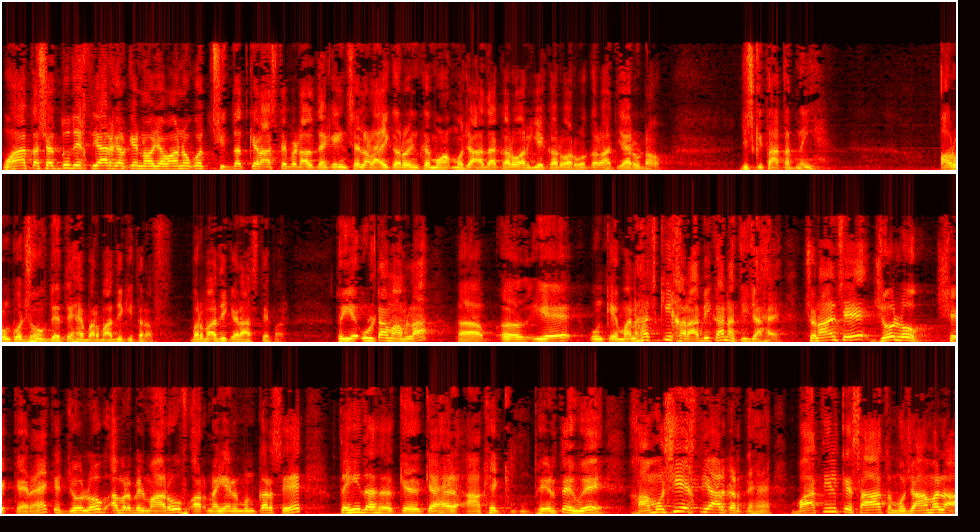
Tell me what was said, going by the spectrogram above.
وہاں تشدد اختیار کر کے نوجوانوں کو شدت کے راستے پہ ڈالتے ہیں کہ ان سے لڑائی کرو، ان کا مجاہدہ کرو، اور یہ کرو، اور وہ کرو، ہتھیار اٹھاؤ۔ جس کی طاقت نہیں ہے اور ان کو جھونک دیتے ہیں بربادی کی طرف، بربادی کے راستے پر۔ تو یہ الٹا معاملہ یہ ان کے منہج کی خرابی کا نتیجہ ہے۔ چنانچہ جو لوگ، شیخ کہہ رہے ہیں کہ جو لوگ امر بالمعروف اور نہیں المنکر سے تہی کیا ہے، آنکھیں پھیرتے ہوئے خاموشی اختیار کرتے ہیں، باطل کے ساتھ مجاملہ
